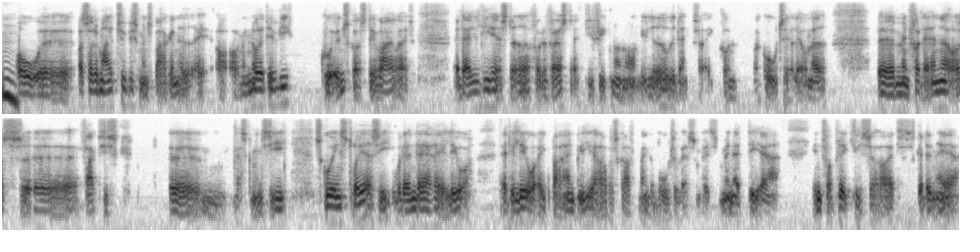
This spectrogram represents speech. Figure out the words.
Mm. Og, øh, og så er det meget typisk, man sparker ned af. Og, og noget af det, vi kunne ønske os, det var jo, at, at alle de her steder, for det første, at de fik nogle ordentlige lederuddannelser, ikke kun var gode til at lave mad, øh, men for det andet også øh, faktisk øh, hvad skal man sige, skulle instrueres i, hvordan det er elever. At elever ikke bare er en billig arbejdskraft, man kan bruge til hvad som helst, men at det er en forpligtelse, og at skal den her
